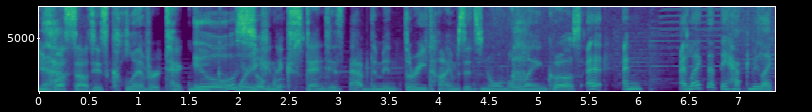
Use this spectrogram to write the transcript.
he busts out his clever technique Ew, where he can gross. extend his abdomen three times its normal length. gross. I, I'm I like that they have to be like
